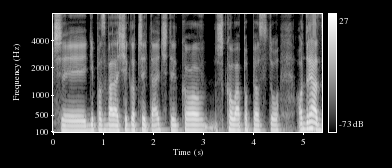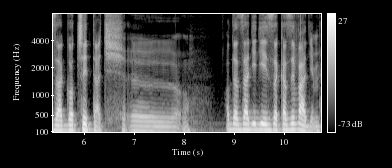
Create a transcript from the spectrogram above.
czy nie pozwala się go czytać, tylko szkoła po prostu odradza go czytać. Yy, odradzanie nie jest zakazywaniem.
